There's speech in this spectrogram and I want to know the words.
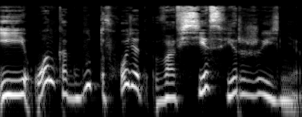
И он как будто входит во все сферы жизни.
